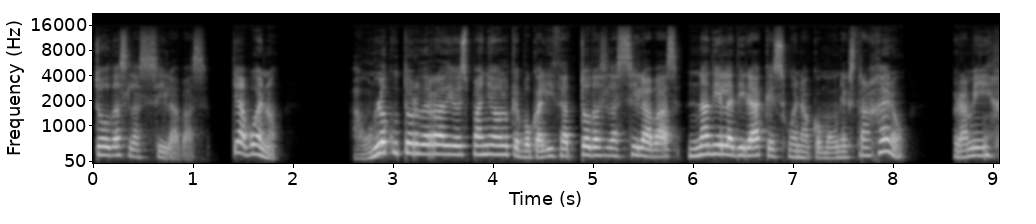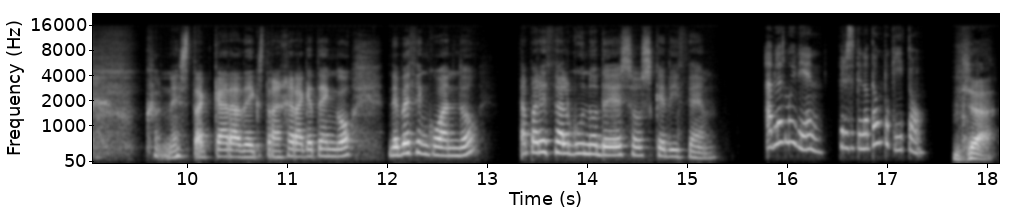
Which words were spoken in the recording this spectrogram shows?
todas las sílabas. Ya bueno, a un locutor de radio español que vocaliza todas las sílabas, nadie le dirá que suena como un extranjero. Pero a mí, con esta cara de extranjera que tengo, de vez en cuando aparece alguno de esos que dicen... Hablas muy bien, pero se te nota un poquito. Ya,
